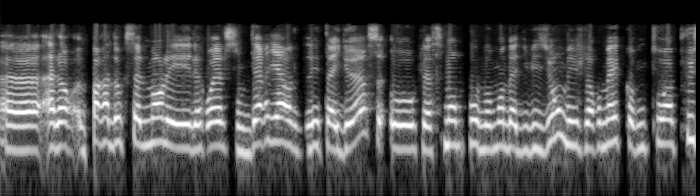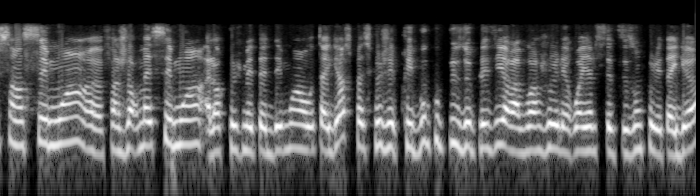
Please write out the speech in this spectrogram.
Euh, alors, paradoxalement, les, Royals sont derrière les Tigers au classement pour le moment de la division, mais je leur mets comme toi plus un C-, euh, enfin, je leur mets C- alors que je mettais des moins aux Tigers parce que j'ai pris beaucoup plus de plaisir à voir jouer les Royals cette saison que les Tigers.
